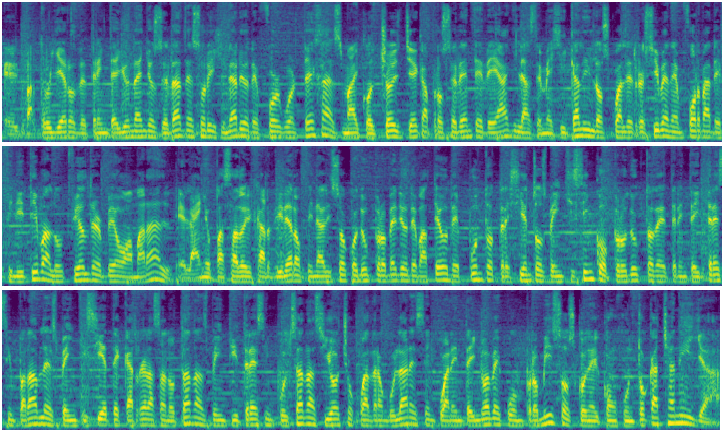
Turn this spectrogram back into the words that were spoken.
El patrullero de 31 años de edad es originario de Fort Worth, Texas. Michael Choice llega procedente de Águilas de Mexicali, los cuales reciben en forma definitiva al outfielder Beo Amaral. El año pasado el jardinero finalizó con un promedio de bateo de .325, producto de 33 imparables, 27 carreras anotadas, 23 impulsadas y 8 cuadrangulares en 49 compromisos con el conjunto Cachanilla.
